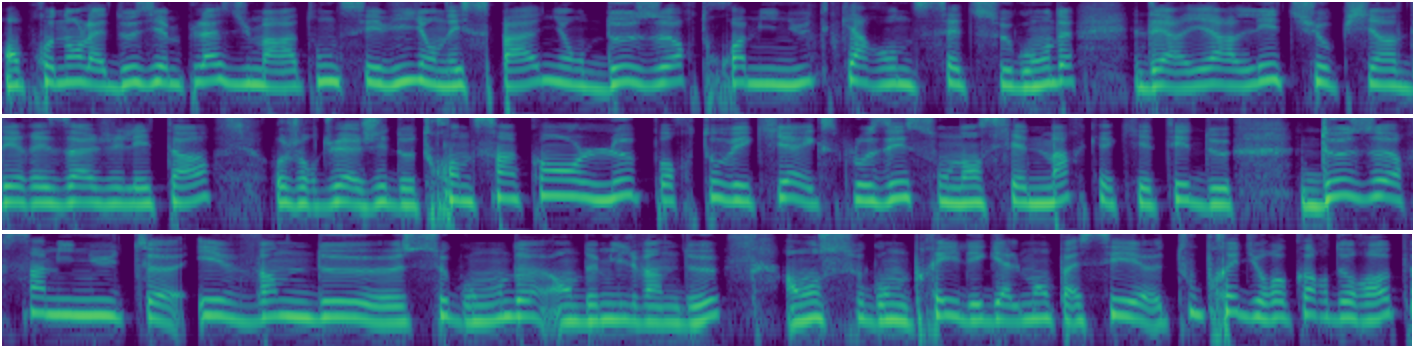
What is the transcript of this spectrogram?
en prenant la deuxième place du marathon de Séville en Espagne en 2 heures 3 minutes 47 secondes derrière l'Éthiopien Dereza l'État. Aujourd'hui âgé de 35 ans, le Porto Vecchia a explosé son ancienne marque qui était de 2 heures 5 minutes et 22 secondes en 2022. À 11 secondes près, il est également passé tout près du record d'Europe.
